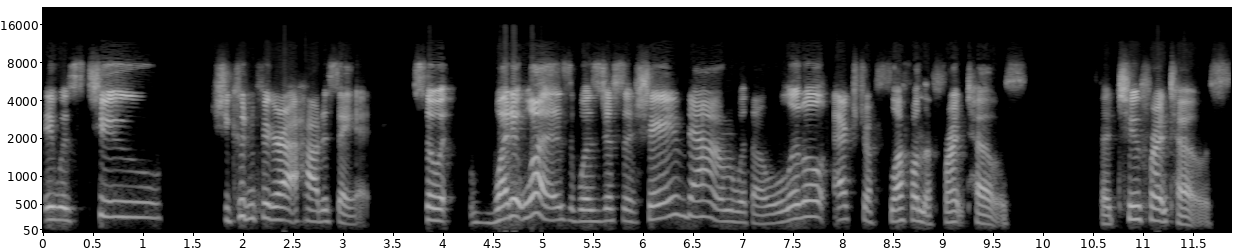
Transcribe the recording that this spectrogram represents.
it was too, she couldn't figure out how to say it. So it, what it was was just a shave down with a little extra fluff on the front toes, the two front toes.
